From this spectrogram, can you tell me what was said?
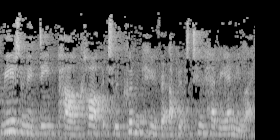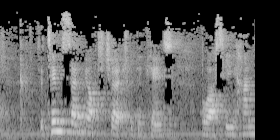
reasonably deep pile carpet, so we couldn't hoover it up, it was too heavy anyway. So Tim sent me off to church with the kids, whilst he hand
